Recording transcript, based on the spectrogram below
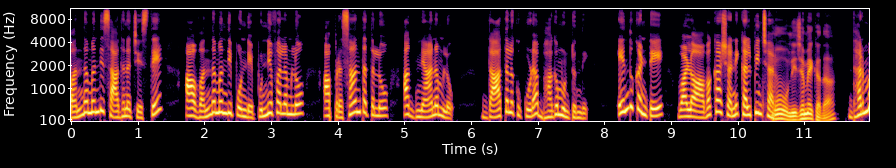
వంద మంది సాధన చేస్తే ఆ వంద మంది పొందే పుణ్యఫలంలో ఆ ప్రశాంతతలో ఆ జ్ఞానంలో దాతలకు కూడా భాగముంటుంది ఎందుకంటే వాళ్ళు ఆ అవకాశాన్ని కల్పించారు. నిజమే కదా. ధర్మ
